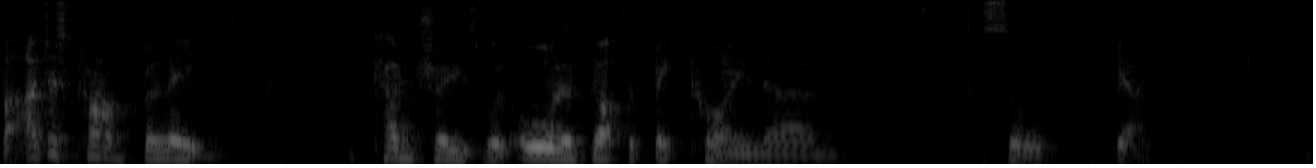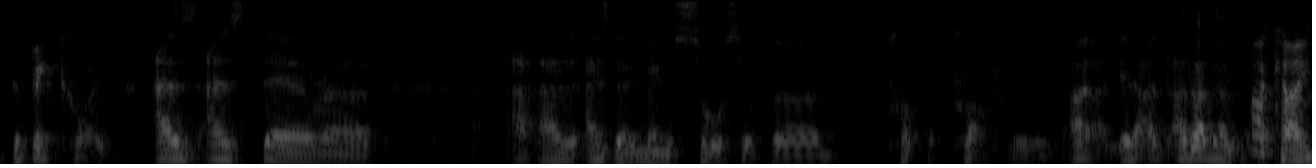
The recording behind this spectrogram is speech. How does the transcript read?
but I just can't believe countries will all adopt the Bitcoin um, sort of yeah the Bitcoin as as their uh, as, as their main source of um, prop prop really. I you know I, I don't know. Okay.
